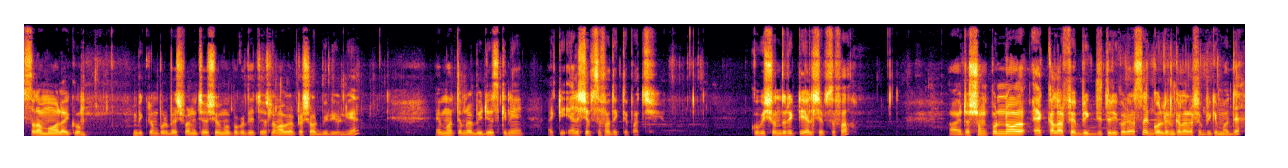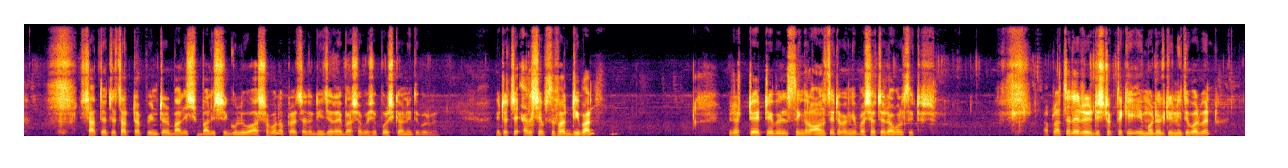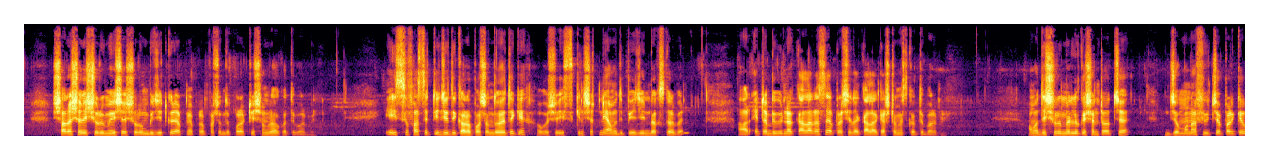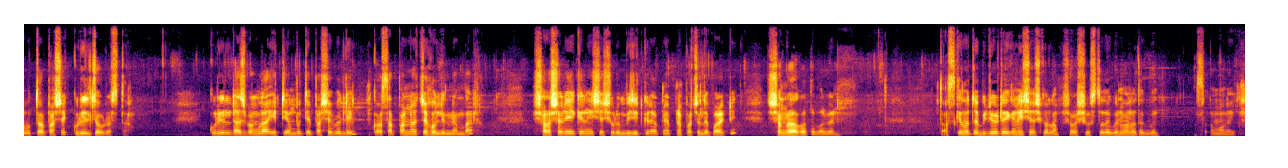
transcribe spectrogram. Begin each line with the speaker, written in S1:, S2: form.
S1: আসসালামু আলাইকুম। বিক্রমপুর বেশ ফার্নিচার শোরুম থেকে চলে আসলাম আবার একটা শর্ট ভিডিও নিয়ে। এই মুহূর্তে আমরা ভিডিও স্ক্রিনে একটি এল শেপ সোফা দেখতে পাচ্ছি। খুবই সুন্দর একটি এল শেপ সোফা আর এটা সম্পূর্ণ এক কালার ফেব্রিক দিয়ে তৈরি করে আছে গোল্ডেন কালারের ফেব্রিকের মধ্যে। সাথে হচ্ছে চারটা প্রিন্টের বালিশ, বালিশগুলো বল আপনারা চাইলে নিজেরাই বাসা বসে পরিষ্কার নিতে পারবেন। এটা হচ্ছে এল শেপ সোফার ডিবান এটা টে টেবিল, সিঙ্গেল অন সিট এবং এর পাশে হচ্ছে ডাবল সিটের আপনার চাইলে রেডি স্টক থেকে এই মডেলটি নিতে পারবেন। সরাসরি শোরুমে এসে শোরুম ভিজিট করে আপনি আপনার পছন্দের প্রোডাক্টটি সংগ্রহ করতে পারবেন। এই সোফা সেটটি যদি কারও পছন্দ হয়ে থাকে, অবশ্যই স্ক্রিনশট নিয়ে আমাদের পেজ ইনবক্স করবেন। আর এটা বিভিন্ন কালার আছে, আপনার সেটা কালার কাস্টমাইজ করতে পারবেন। আমাদের শোরুমের লোকেশনটা হচ্ছে যমুনা ফিউচার পার্কের উত্তর পাশে কুড়িল চৌরাস্তা। কুড়িল ডাচবাংলা এটিএম বুথের পাশে বিল্ডিং, ক ছাপ্পান্ন হচ্ছে হোল্ডিং নাম্বার। সরাসরি এখানে এসে শোরুম ভিজিট করে আপনি আপনার পছন্দের প্রোডাক্টটি সংগ্রহ করতে পারবেন। তো আজকের মতো ভিডিওটা এখানেই শেষ করলাম। সবাই সুস্থ থাকবেন, ভালো থাকবেন। আসসালামু আলাইকুম।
